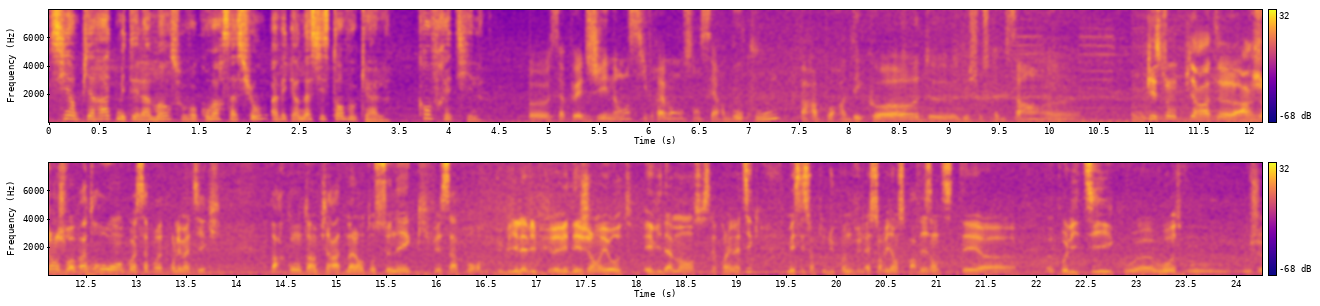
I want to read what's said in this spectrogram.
Si un pirate mettait la main sur vos conversations avec un assistant vocal, qu'en ferait-il? Euh, ça peut être gênant si vraiment on s'en sert beaucoup par rapport à des codes, euh, des choses comme ça. Euh. Question pirate argent, je vois pas trop en quoi ça pourrait être problématique. Par contre, un pirate mal intentionné qui fait ça pour publier la vie privée des gens et autres, évidemment, ce serait problématique. Mais c'est surtout du point de vue de la surveillance par des entités politiques ou, autres, où, je,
